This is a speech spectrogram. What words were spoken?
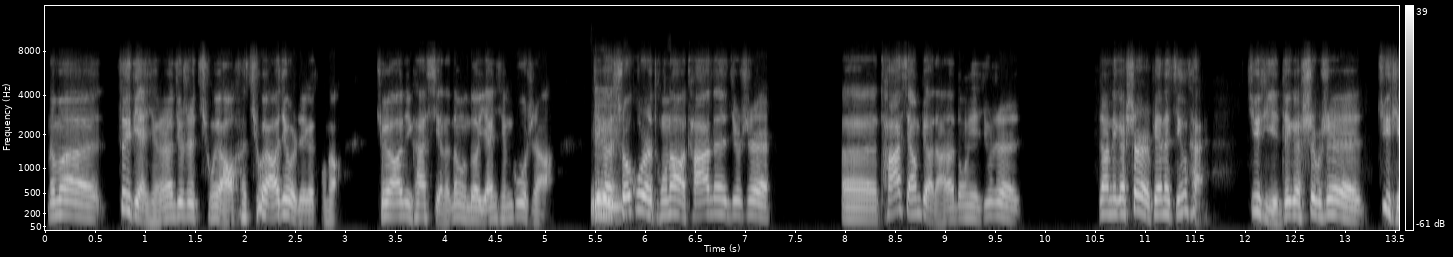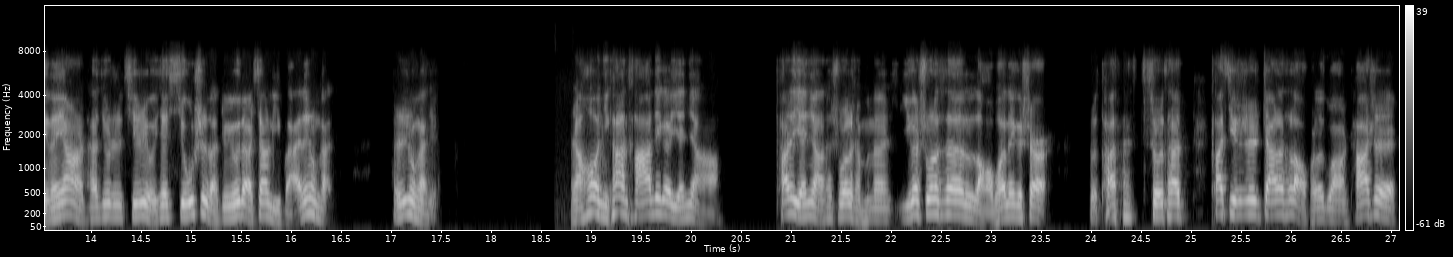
那么最典型的就是琼瑶，琼瑶就是这个通道。琼瑶你看写了那么多言情故事啊，这个嗯说故事通道，他的就是，呃，他想表达的东西就是让这个事儿变得精彩。具体这个是不是具体那样，他就是其实有一些修饰的，就有点像李白那种感觉，他是这种感觉。然后你看他这个演讲啊，他的演讲他说了什么呢？一个说了他老婆那个事儿，说他 说他他其实是沾了他老婆的光，他是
